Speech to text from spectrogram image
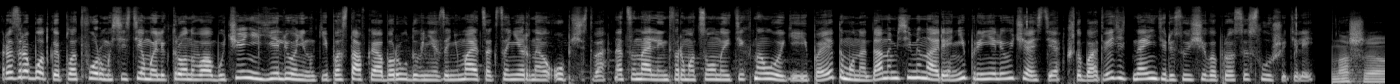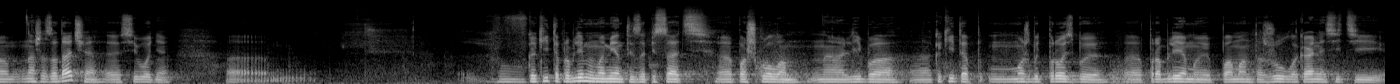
Разработкой платформы системы электронного обучения e-learning и поставкой оборудования занимается акционерное общество Национальной информационной информационные технологии, и поэтому на данном семинаре они приняли участие, чтобы ответить на интересующие вопросы слушателей. Наша, наша задача э, сегодня э, какие-то проблемы, моменты записать э, по школам, либо какие-то, может быть, просьбы, проблемы по монтажу локальной сети,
